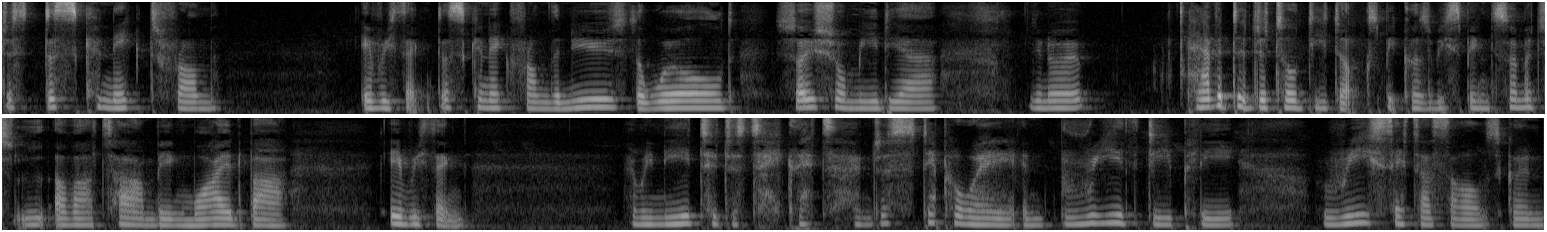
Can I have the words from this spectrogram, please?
just disconnect from everything. Disconnect from the news, the world, social media, you know, have a digital detox because we spend so much of our time being wired by everything and we need to just take that and just step away and breathe deeply, reset ourselves, go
